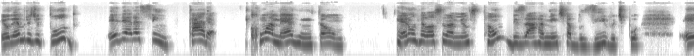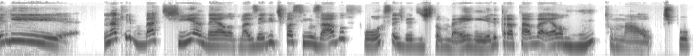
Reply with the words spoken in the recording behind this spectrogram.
Eu lembro de tudo. Ele era assim, cara, com a Megan, então, era um relacionamento tão bizarramente abusivo, tipo, ele não é que ele batia nela, mas ele, tipo assim, usava força às vezes também, e ele tratava ela muito mal. Tipo,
